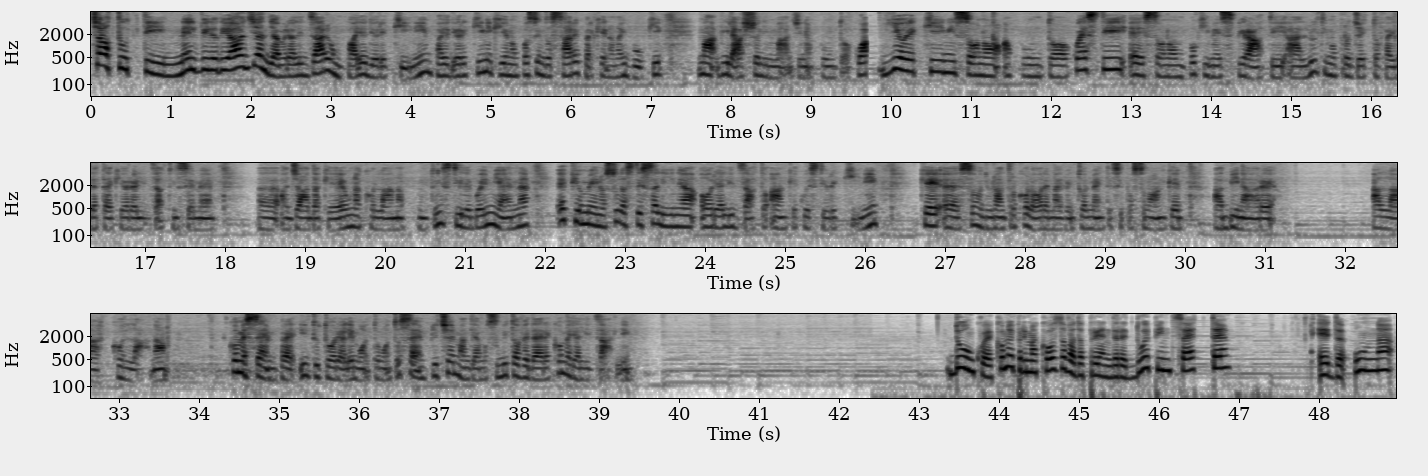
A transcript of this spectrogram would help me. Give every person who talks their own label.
Speaker 1: Ciao a tutti! Nel video di oggi andiamo a realizzare un paio di orecchini, un paio di orecchini che io non posso indossare perché non ho i buchi, ma vi lascio l'immagine appunto qua. Gli orecchini sono appunto questi e sono un pochino ispirati all'ultimo progetto Fai da te che ho realizzato insieme eh, a Giada che è una collana appunto in stile bohemienne e più o meno sulla stessa linea ho realizzato anche questi orecchini che eh, sono di un altro colore ma eventualmente si possono anche abbinare alla collana. Come sempre il tutorial è molto molto semplice ma andiamo subito a vedere come realizzarli.
Speaker 2: Dunque, come prima cosa vado a prendere due pinzette ed un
